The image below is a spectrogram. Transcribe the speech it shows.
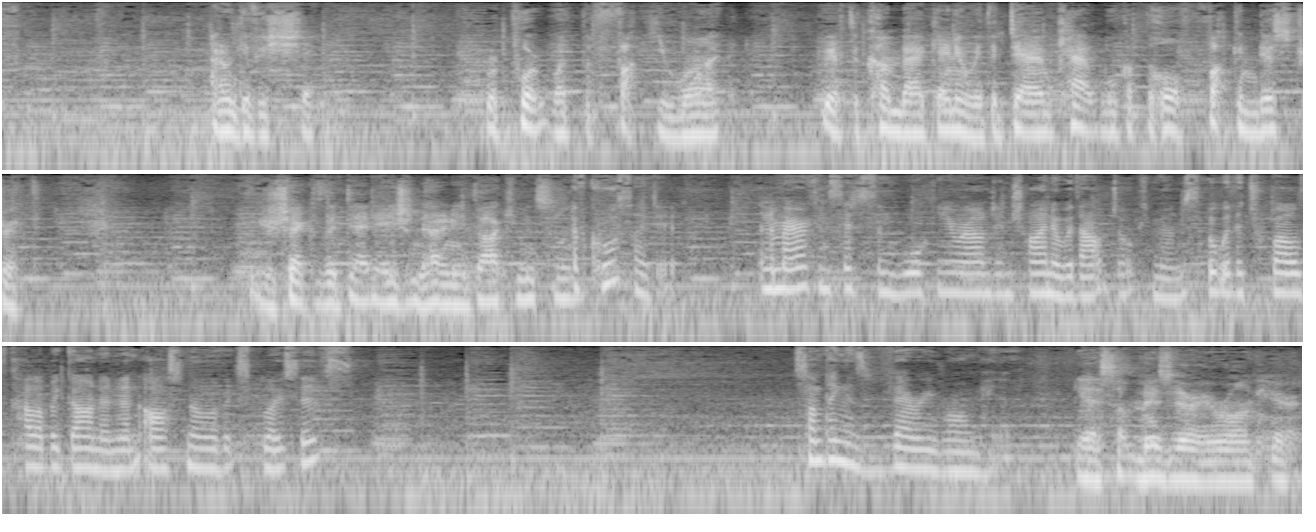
I don't give a shit. Report what the fuck you want. We have to come back anyway. The damn cat woke up the whole fucking district. Did you check if the dead agent had any documents on him? Of course I did. An American citizen walking around in China without documents, but with a 12 caliber gun and an arsenal of explosives. Something is very wrong here. Yeah, something is very wrong here.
